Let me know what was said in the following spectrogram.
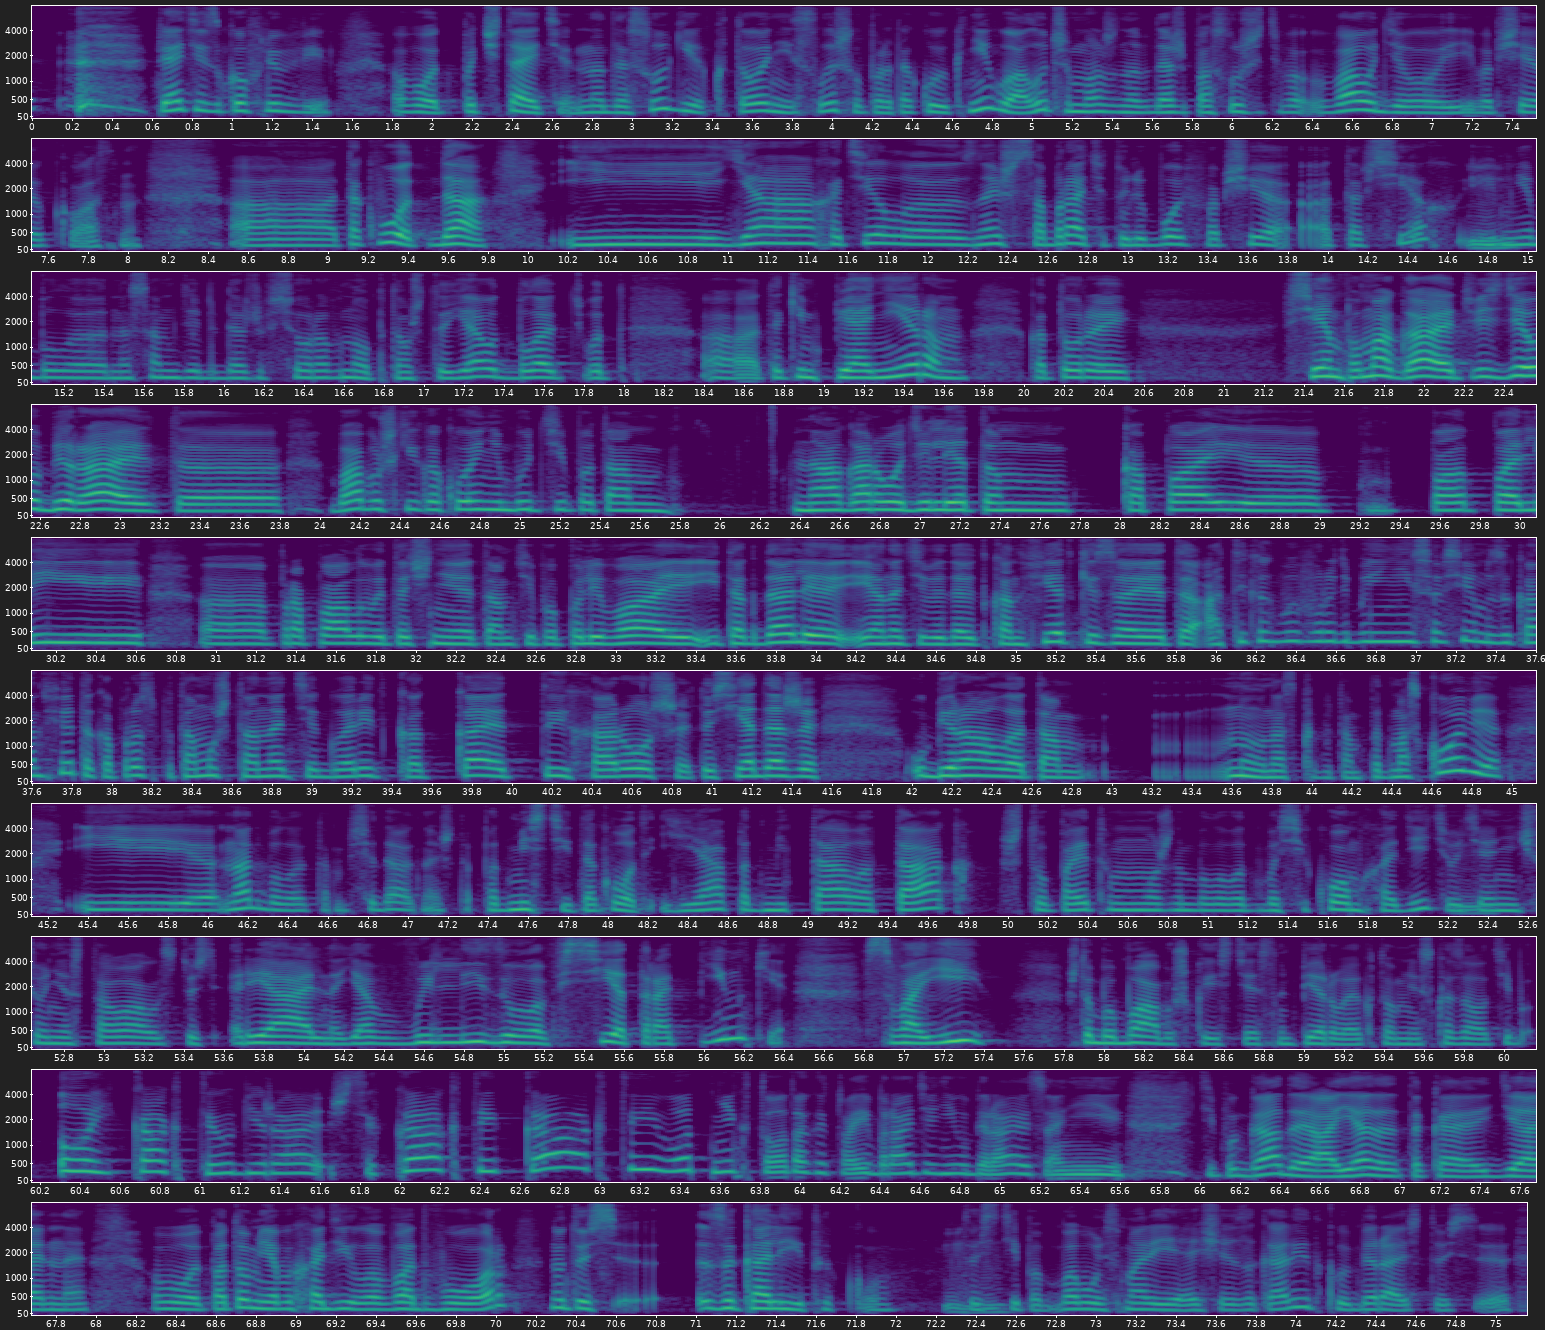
«Пять языков любви». Вот, почитайте на досуге, кто не слышал про такую книгу, а лучше можно даже послушать в, в аудио, и вообще классно. А, так вот, да, и я хотела, знаешь, собрать эту любовь вообще ото всех, и мне было на самом деле даже все равно, потому что я вот была вот а, таким пионером, который всем помогает, везде убирает, э, бабушки какой-нибудь, типа там на огороде летом копай, э, по- поли, э, пропалывай, точнее, там, типа, поливай и так далее, и она тебе дает конфетки за это, а ты как бы вроде бы не совсем из-за конфеток, а просто потому, что она тебе говорит, какая ты хорошая. То есть я даже убирала там ну, у нас как бы там Подмосковье, и надо было там всегда, знаешь, подмести. Так вот, я подметала так, что поэтому можно было вот босиком ходить, и у тебя ничего не оставалось. То есть реально я вылизывала все тропинки свои, чтобы бабушка, естественно, первая, кто мне сказала, типа, ой, как ты убираешься, как ты, как ты, вот никто так, и твои братья не убираются, они типа гады, а я такая идеальная. Вот, потом я выходила во двор, ну, то есть э, за калитку, то есть, типа, бабуль, смотри, я еще за калиткой убираюсь. То есть э,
